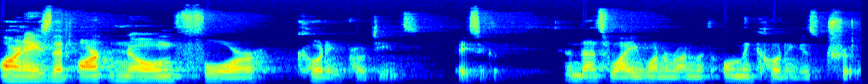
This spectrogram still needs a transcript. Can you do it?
RNAs that aren't known for coding proteins, basically. And that's why you want to run with only coding is true.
